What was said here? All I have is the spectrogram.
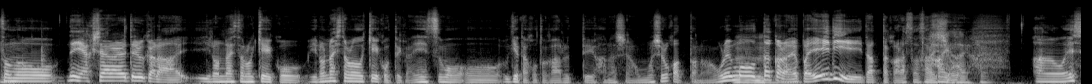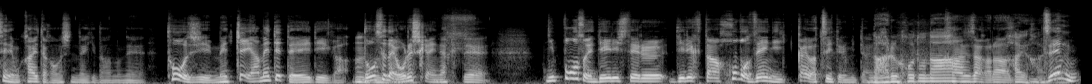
その、ね、役者やられてるから、いろんな人の稽古、いろんな人の稽古っていうか演出もお受けたことがあるっていう話は面白かったな。俺も、だからやっぱ AD だったからさ、最初。はいはいはい。あの、エッセイにも書いたかもしれないけど、あのね、当時めっちゃやめてて AD が。同世代俺しかいなくて、日本放送に出入りしてるディレクターほぼ全員に1回はついてるみたいななるほどな。感じだから、はいはいはい全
